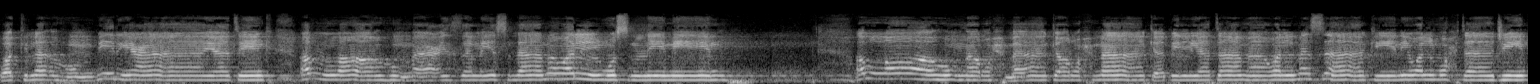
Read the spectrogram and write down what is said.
واكلأهم برعايتك اللهم أعز الإسلام والمسلمين. اللهم رحماك رحماك باليتامى والمساكين والمحتاجين.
